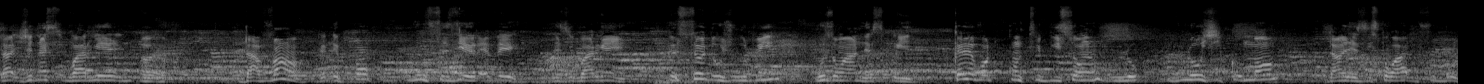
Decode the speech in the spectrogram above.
La jeunesse ivoirienne euh, d'avant, de l'époque vous faisiez rêver les Ivoiriens, et ceux d'aujourd'hui vous ont en esprit. Quelle est votre contribution lo- logiquement dans les histoires du football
